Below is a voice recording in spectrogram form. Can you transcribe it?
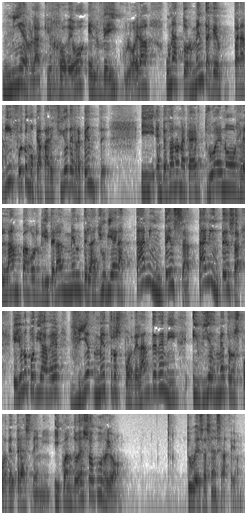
niebla que rodeó el vehículo. Era una tormenta que para mí fue como que apareció de repente y empezaron a caer truenos, relámpagos, literalmente la lluvia era tan intensa, tan intensa, que yo no podía ver 10 metros por delante de mí y 10 metros por detrás de mí. Y cuando eso ocurrió, tuve esa sensación,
